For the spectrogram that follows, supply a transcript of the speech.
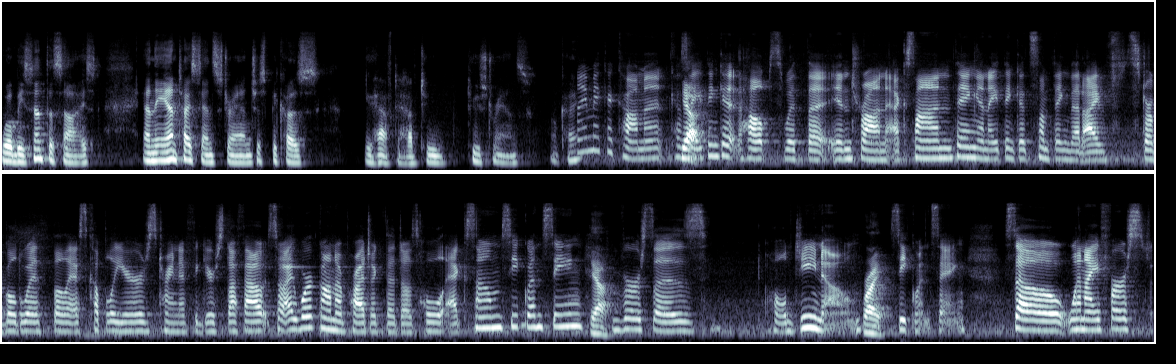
will be synthesized, and the antisense strand just because you have to have two, two strands. Okay. Can I make a comment? Because Yeah. I think it helps with the intron exon thing, and I think it's something that I've struggled with the last couple of years trying to figure stuff out. So I work on a project that does whole exome sequencing Yeah. versus whole genome Right. sequencing. So when I first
